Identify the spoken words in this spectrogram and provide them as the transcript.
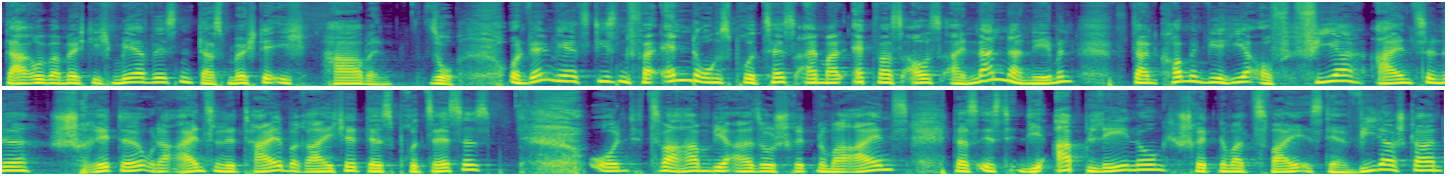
darüber möchte ich mehr wissen, das möchte ich haben. So, und wenn wir jetzt diesen Veränderungsprozess einmal etwas auseinandernehmen, dann kommen wir hier auf vier einzelne Schritte oder einzelne Teilbereiche des Prozesses. Und zwar haben wir also Schritt Nummer eins, das ist die Ablehnung. Schritt Nummer zwei ist der Widerstand.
